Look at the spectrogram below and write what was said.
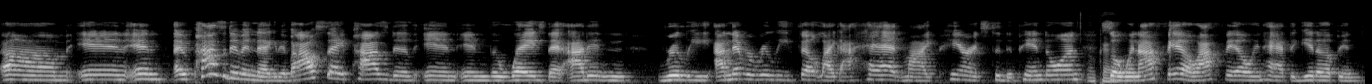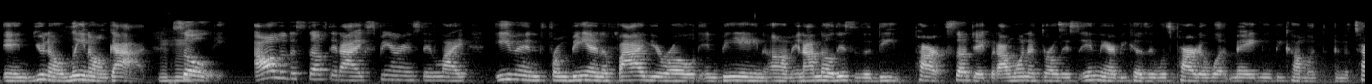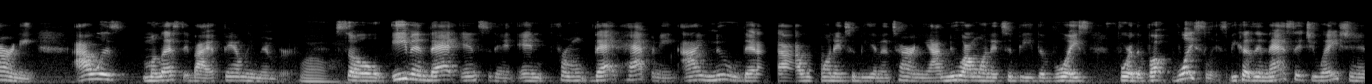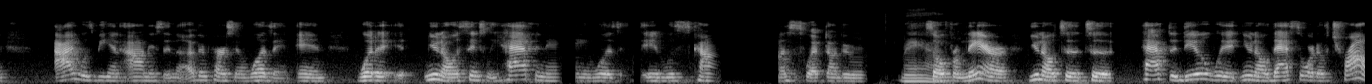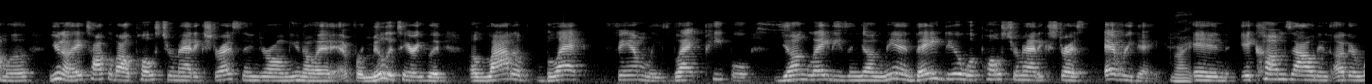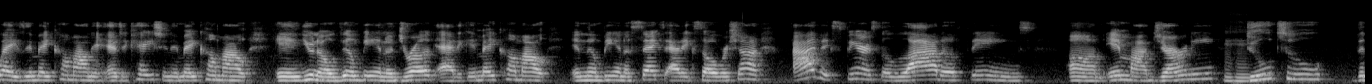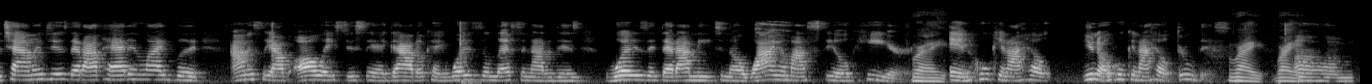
um in in a positive and negative. I'll say positive in in the ways that I didn't really I never really felt like I had my parents to depend on. Okay. So when I fell, I fell and had to get up and and you know lean on God. Mhm. So all of the stuff that I experienced in life, even from being a five year old and being, um, and I know this is a deep part subject, but I want to throw this in there because it was part of what made me become a, an attorney. I was molested by a family member. Whoa. So even that incident, and from that happening, I knew that I wanted to be an attorney. I knew I wanted to be the voice for the vo- voiceless because in that situation, I was being honest and the other person wasn't. And what it, you know, essentially happening was it was kind of swept under Man. so from there, you know, to to have to deal with, you know, that sort of trauma, you know, they talk about post traumatic stress syndrome, you know, eh, for military, but a lot of black families, black people, young ladies and young men, they deal with post traumatic stress every day. Right. And it comes out in other ways. It may come out in education, it may come out in, you know, them being a drug addict, it may come out in them being a sex addict. So Rashawn, I've experienced a lot of things um, in my journey Mhm. due to the challenges that I've had in life. But honestly, I've always just said, God, okay, what is the lesson out of this? What is it that I need to know? Why am I still here? right. And who can I help? You know, who can I help through this? right. Right. Um,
